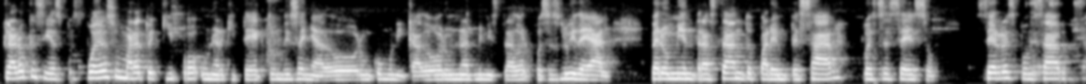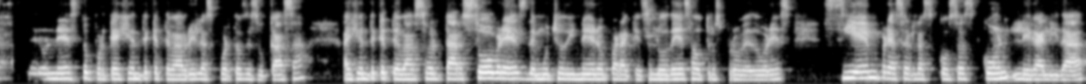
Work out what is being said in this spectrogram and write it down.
Claro que si después puedes sumar a tu equipo un arquitecto, un diseñador, un comunicador, un administrador, pues es lo ideal. Pero mientras tanto, para empezar, pues es eso, ser responsable, honesto, porque hay gente que te va a abrir las puertas de su casa, hay gente que te va a soltar sobres de mucho dinero para que se lo des a otros proveedores, siempre hacer las cosas con legalidad.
